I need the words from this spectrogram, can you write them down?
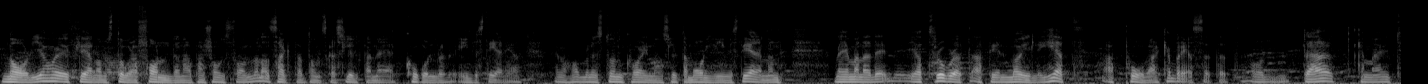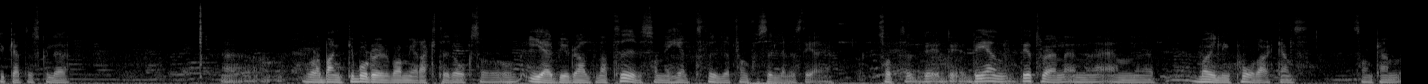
Norge har ju flera av de stora fonderna, pensionsfonderna, sagt att de ska sluta med kolinvesteringar. De har väl en stund kvar innan de slutar med oljeinvesteringar men, men jag, menar, det, jag tror att, att det är en möjlighet att påverka på det sättet. Och där kan man ju tycka att det skulle Eh, våra banker borde vara mer aktiva också och erbjuda alternativ som är helt fria från fossilinvesteringar. Så det, det, det, är en, det tror jag är en, en möjlig påverkan som kan,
